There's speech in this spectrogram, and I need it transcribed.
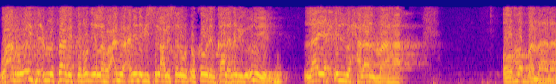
wa an ruwayf ibn thabit radiyallahu anhu an nabi sallallahu alayhi wasallam wuxuu ka warin qala nabiga inuu yiri laa yahillu halal maaha oo ma banana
